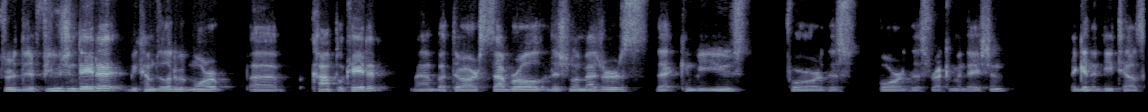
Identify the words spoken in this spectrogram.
For the diffusion data, it becomes a little bit more uh, complicated, uh, but there are several additional measures that can be used for this for this recommendation. Again, the details,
